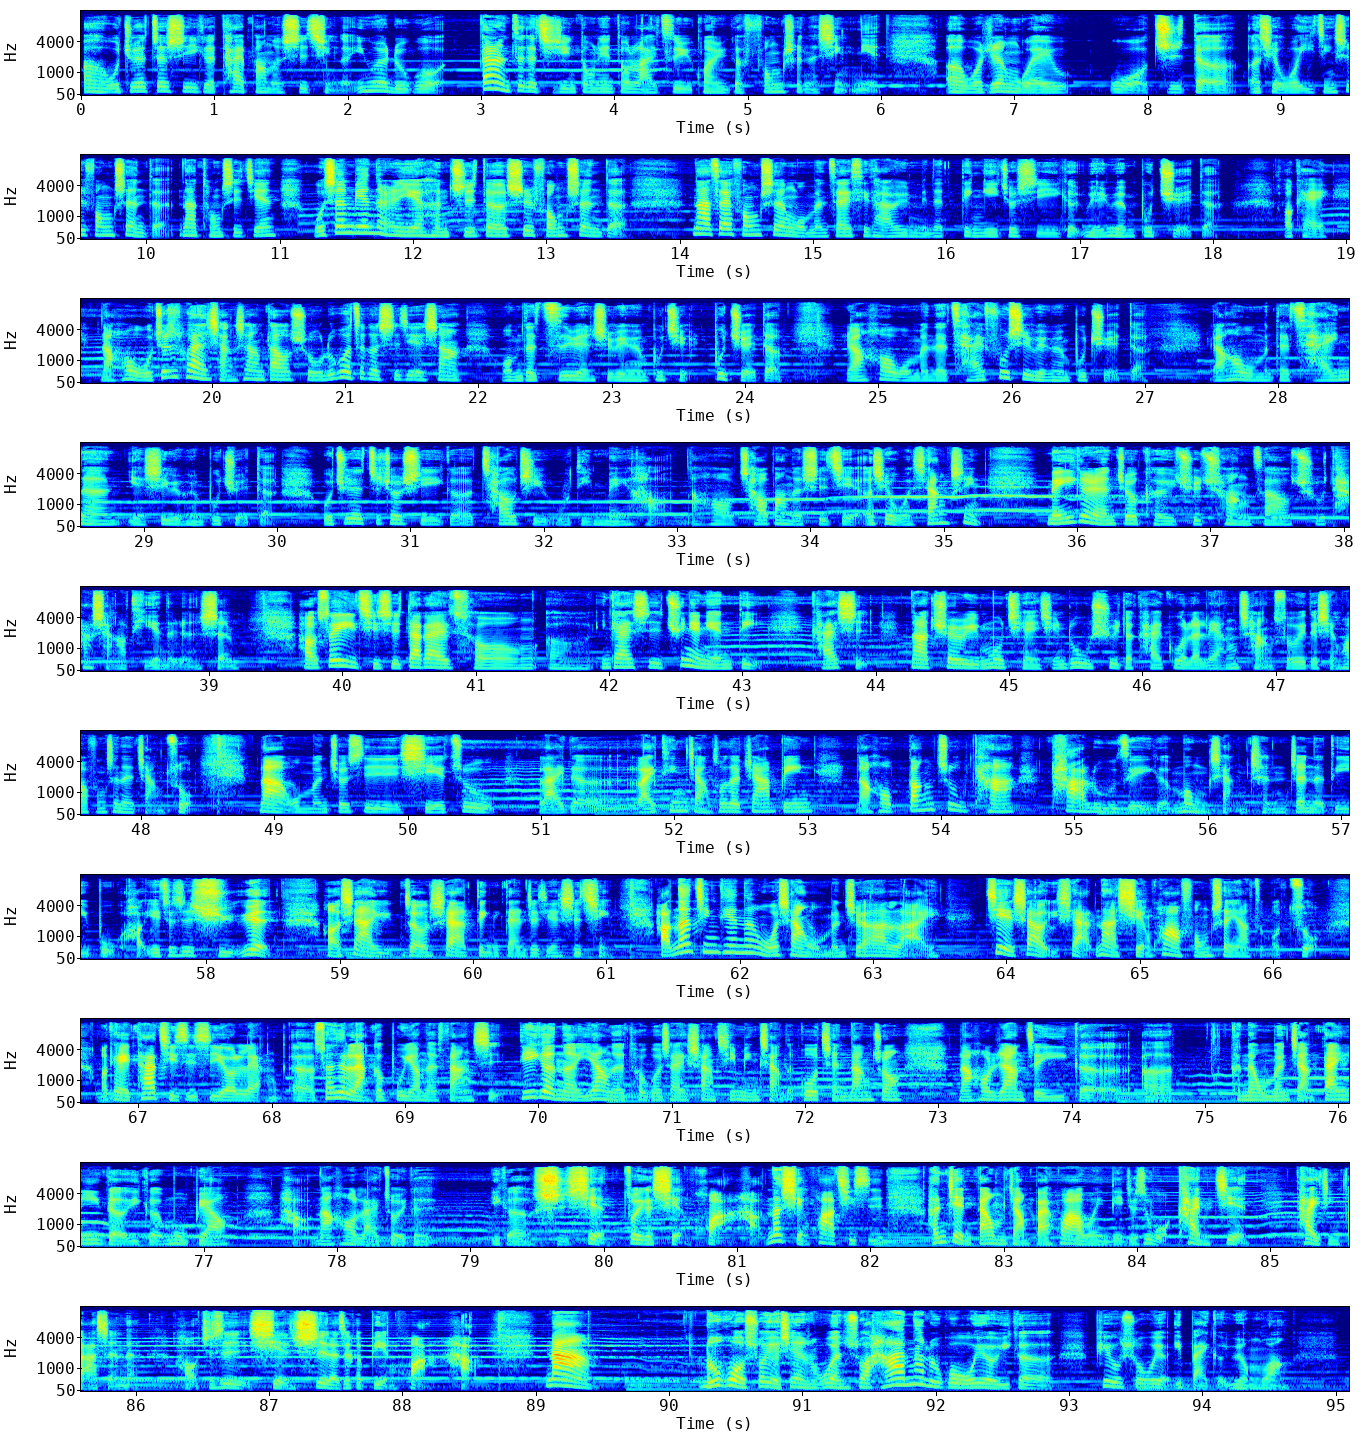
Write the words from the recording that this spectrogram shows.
呃，我觉得这是一个太棒的事情了，因为如果当然，这个起心动念都来自于关于一个丰盛的信念。呃，我认为我值得，而且我已经是丰盛的。那同时间，我身边的人也很值得是丰盛的。那在丰盛，我们在西塔里面的定义就是一个源源不绝的。OK，然后我就是突然想象到说，如果这个世界上我们的资源是源源不绝不绝的，然后我们的财富是源源不绝的。然后我们的才能也是源源不绝的，我觉得这就是一个超级无敌美好，然后超棒的世界。而且我相信每一个人就可以去创造出他想要体验的人生。好，所以其实大概从呃，应该是去年年底开始，那 Cherry 目前已经陆续的开过了两场所谓的显化丰盛的讲座。那我们就是协助。来的来听讲座的嘉宾，然后帮助他踏入这个梦想成真的第一步，好，也就是许愿，好下宇宙下订单这件事情。好，那今天呢，我想我们就要来介绍一下，那显化丰盛要怎么做？OK，它其实是有两呃，算是两个不一样的方式。第一个呢，一样的透过在上期冥想的过程当中，然后让这一个呃，可能我们讲单一的一个目标，好，然后来做一个。一个实现，做一个显化。好，那显化其实很简单，我们讲白话文一点，就是我看见它已经发生了。好，就是显示了这个变化。好，那如果说有些人问说，哈，那如果我有一个，譬如说我有一百个愿望。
